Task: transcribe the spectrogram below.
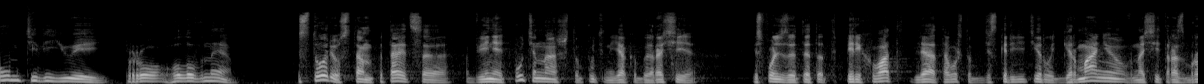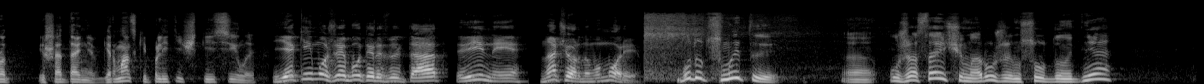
OMTV.ua про головне. Историус там пытается обвинять Путина, что Путин якобы Россия использует этот перехват для того, чтобы дискредитировать Германию, вносить разброд и шатание в германские политические силы. Який може бути результат війни на Чорному морі? будут смыты э, ужасающим оружием судного дня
